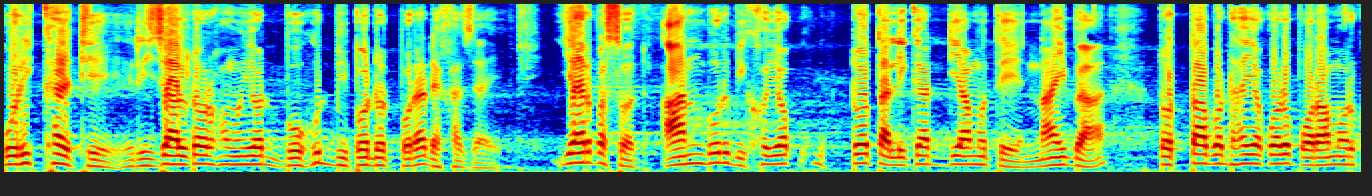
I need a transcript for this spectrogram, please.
পৰীক্ষাৰ্থীয়ে ৰিজাল্টৰ সময়ত বহুত বিপদত পৰা দেখা যায়। ইয়াৰ পাছত আনবোৰ বিষয়ক উক্ত তালিকাত দিয়া মতে নাইবা তত্ত্বাৱধায়কৰ পৰামৰ্শ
